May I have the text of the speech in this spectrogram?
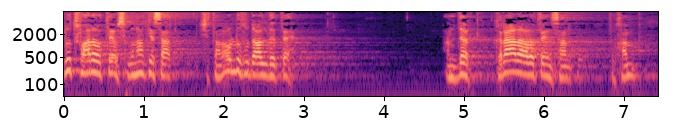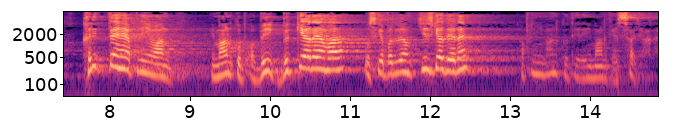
لطف آ رہا ہوتا ہے اس گناہ کے ساتھ، شیطان اور لطف ڈال دیتا ہے۔ اندر قرار آ رہا ہوتا ہے انسان کو۔ تو ہم خریدتے ہیں اپنی ایمان کو ایمان کو بک کیا رہے ہمارا، اس کے بدلے ہم چیز کیا دے رہے ہیں؟ اپنی ایمان کو دے رہے ہیں، ایمان کا حصہ جا رہا ہے۔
